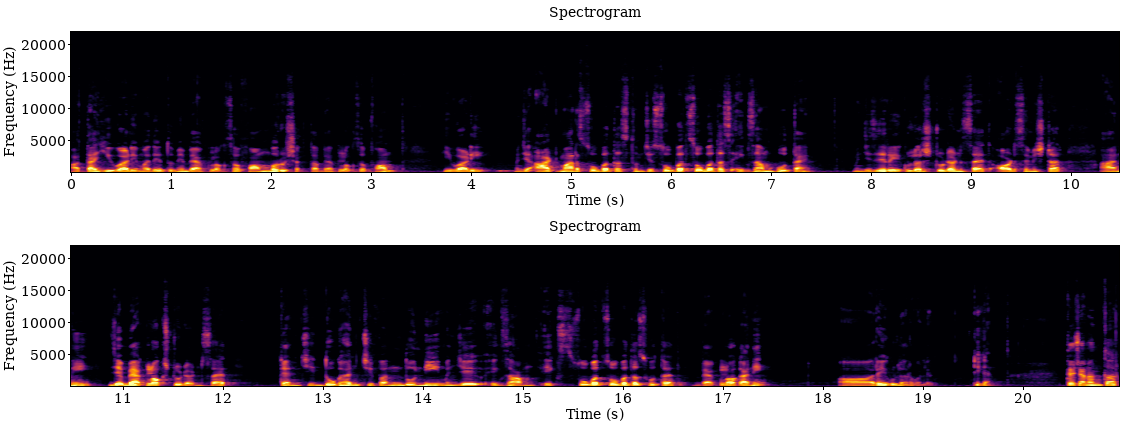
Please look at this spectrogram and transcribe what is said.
आता हिवाळीमध्ये तुम्ही बॅकलॉगचा फॉर्म भरू शकता. बॅकलॉगचं फॉर्म हिवाळी म्हणजे आठ मार्चसोबतच तुमची सोबत सोबतच एक्झाम होत आहे. म्हणजे जे रेग्युलर स्टुडंट्स आहेत ऑड सेमिस्टर आणि जे बॅकलॉग स्टुडंट्स आहेत त्यांची दोघांची पण दोन्ही म्हणजे एक्झाम एक सोबत सोबतच होत आहेत बॅकलॉग आणि रेग्युलरवाले ठीक आहे? त्याच्यानंतर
